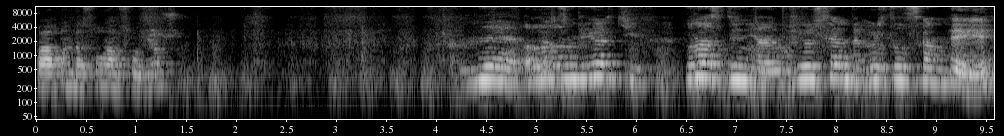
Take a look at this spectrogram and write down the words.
balkonda soğan soyuyor. Ne? Oğlum diyor ki bu nasıl dünyaymış? Ölsem de kurtulsam. He.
